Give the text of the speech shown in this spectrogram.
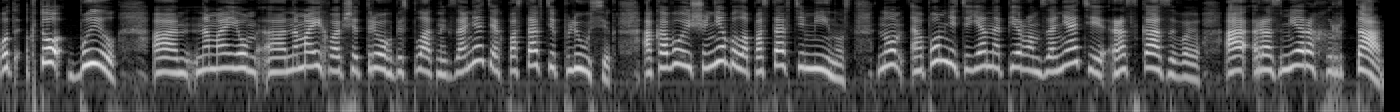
вот кто был а, на моем а, на моих вообще трех бесплатных занятиях поставьте плюсик а кого еще не было поставьте минус. Но а, помните я на первом занятии рассказываю о размерах рта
